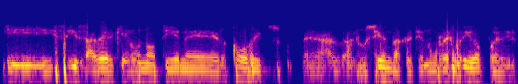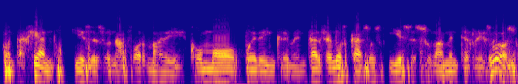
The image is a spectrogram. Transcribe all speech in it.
y sí saber que uno tiene el COVID, eh, aluciendo a que tiene un resfrío, puede ir contagiando. Y esa es una forma de cómo puede incrementar los casos y eso es sumamente riesgoso.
